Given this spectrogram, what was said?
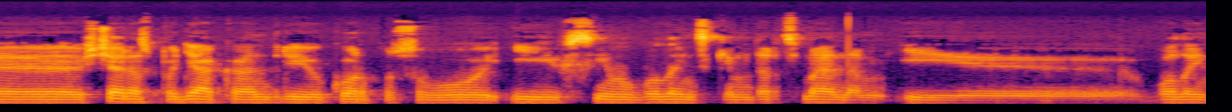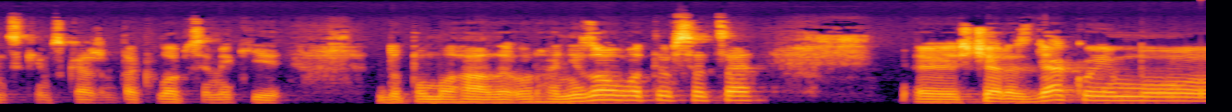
Е, Ще раз подяка Андрію Корпусову і всім волинським дартсменам і волинським, скажімо так, хлопцям, які допомагали організовувати все це. Е, Ще раз дякуємо.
